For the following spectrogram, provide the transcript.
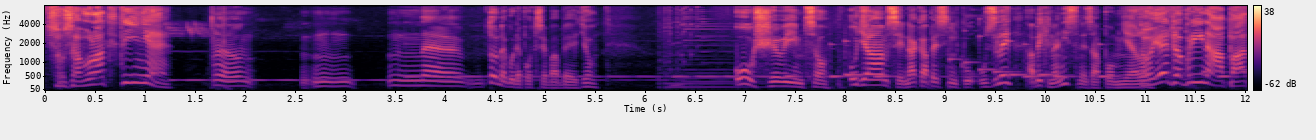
Co zavolat Týně? Mm, Ne, to nebude potřeba, Béďo. Už vím co. Udělám si na kapesníku uzly, abych na nic nezapomněl. To je dobrý nápad.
